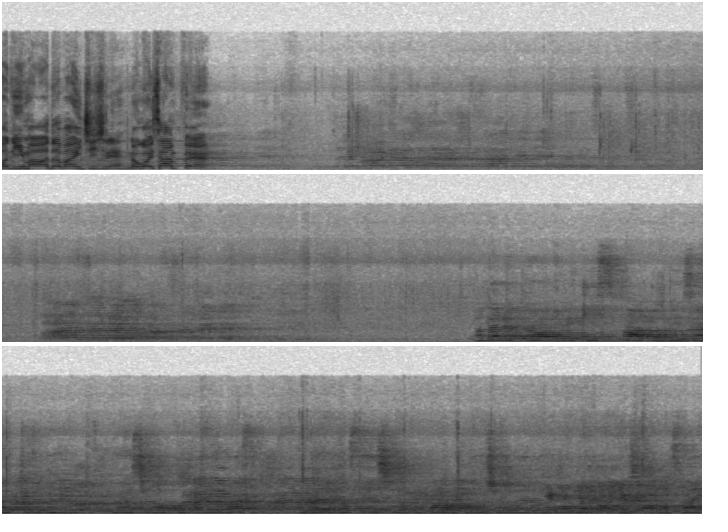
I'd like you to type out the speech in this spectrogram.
本今アドバン11ね残り3分アダルトエキスパートメジャー級の表彰を行います。アダルト選手の方は表彰台の方までお越しください。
